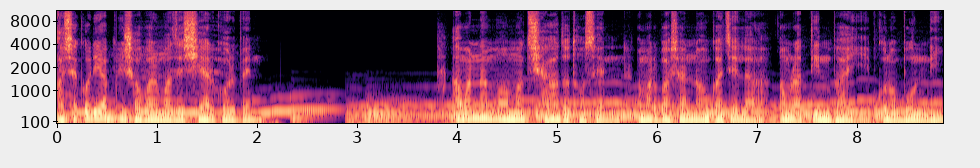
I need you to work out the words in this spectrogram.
আশা করি আপনি সবার মাঝে শেয়ার করবেন। আমার নাম মোহাম্মদ শাহাদত হোসেন। আমার বাসা নৌকা জেলা। আমরা তিন ভাই, কোনো বোন নেই।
